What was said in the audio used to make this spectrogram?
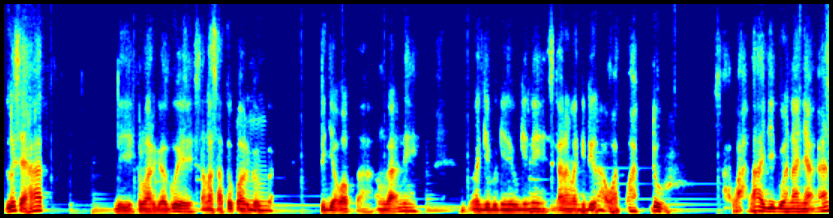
lu sehat? Di keluarga gue salah satu keluarga Mm. gue dijawab lah enggak nih lagi begini-begini sekarang lagi dirawat. Waduh salah lagi gue nanya kan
